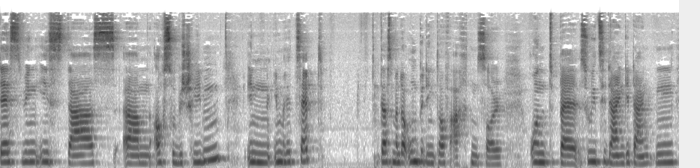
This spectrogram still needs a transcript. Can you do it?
Deswegen ist das ähm, auch so beschrieben in, im Rezept, dass man da unbedingt darauf achten soll. Und bei suizidalen Gedanken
